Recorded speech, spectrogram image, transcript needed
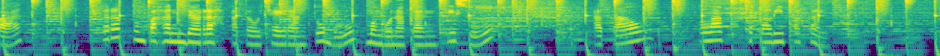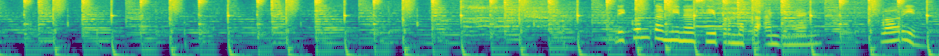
4. Serap tumpahan darah atau cairan tubuh menggunakan tisu atau lap sekali pakai. Dekontaminasi permukaan dengan klorin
